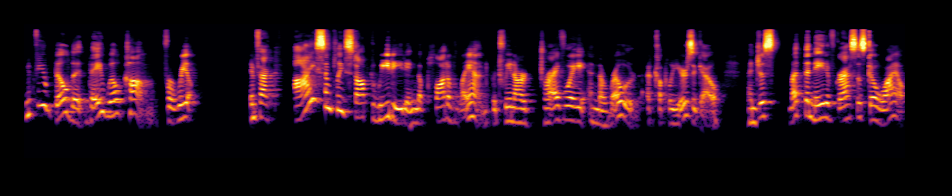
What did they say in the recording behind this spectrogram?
If you build it, they will come for real. In fact, I simply stopped weed eating the plot of land between our driveway and the road a couple years ago and just let the native grasses go wild.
